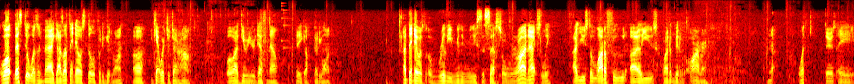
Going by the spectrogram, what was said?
well, that still wasn't bad, guys. I think that was still a pretty good run. Uh, you can't wait your turn, huh? Well, I give you your death now. There you go, 31. I think that was a really, really, really successful run, actually. I used a lot of food. I used quite a bit of armor. No, what? There's a...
